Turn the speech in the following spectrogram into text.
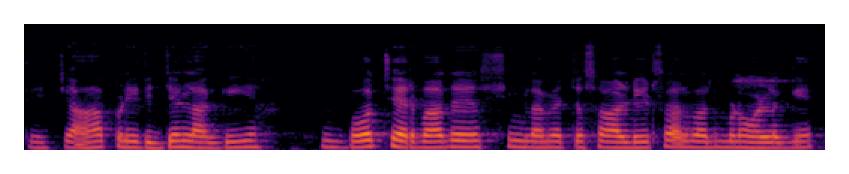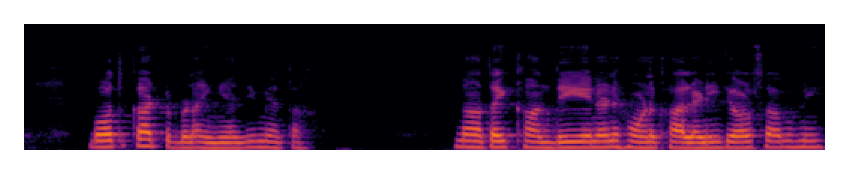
ਤੇ ਚਾਹ ਆਪਣੀ ਰਿੱਝਣ ਲੱਗ ਗਈ ਆ। ਬਹੁਤ ਚਿਰ ਬਾਅਦ ਸ਼ਿਮਲਾ ਮਿਰਚ ਸਾਲ, ਡੇਢ ਸਾਲ ਬਾਅਦ ਬਣਾਉਣ ਲੱਗੇ। ਬਹੁਤ ਘੱਟ ਬਣਾਈਆਂ ਜੀ ਮੈਂ ਤਾਂ। ਨਾ ਤਾਂ ਇਹ ਖਾਂਦੇ ਇਹਨਾਂ ਨੇ ਹੁਣ ਖਾ ਲੈਣੀ ਜੌਲ ਸਾਹਿਬ ਹੁਣੀ।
